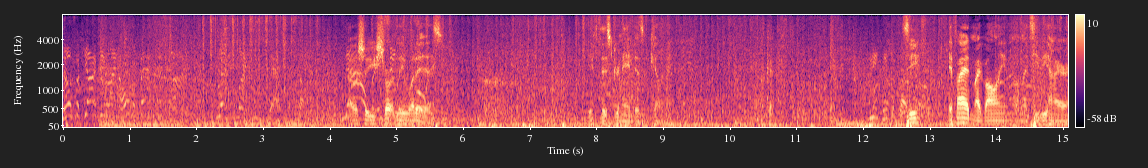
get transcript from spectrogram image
No line hold him back this time! Let's light these. I will show you shortly what it is. If this grenade doesn't kill me. Okay. See? If I had my volume on my TV higher,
